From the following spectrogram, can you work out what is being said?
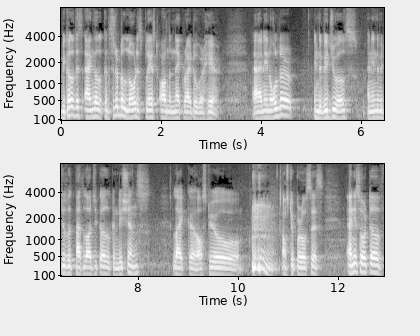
because of this angle, considerable load is placed on the neck right over here. And in older individuals and individuals with pathological conditions like uh, osteo osteoporosis, any sort of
